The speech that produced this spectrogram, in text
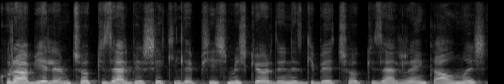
Kurabiyelerim çok güzel bir şekilde pişmiş. Gördüğünüz gibi çok güzel renk almış.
